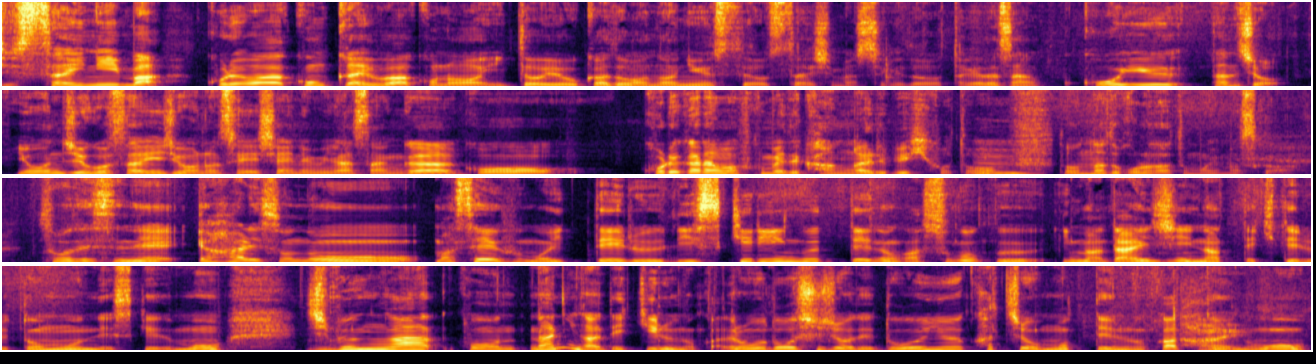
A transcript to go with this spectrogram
実際に、まあ、これは今回はこの伊東洋華堂のニュースでお伝えしましたけど、武田さん、こういう、なんでしょう、45歳以上の正社員の皆さんが、こう、これからも含めて考えるべきこと、うん、どんなところだと思いますか？そうですね。やはりその、まあ、政府も言っているリスキリングっていうのがすごく今大事になってきてると思うんですけれども自分がこう何ができるのか労働市場でどういう価値を持っているのかっていうのを、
